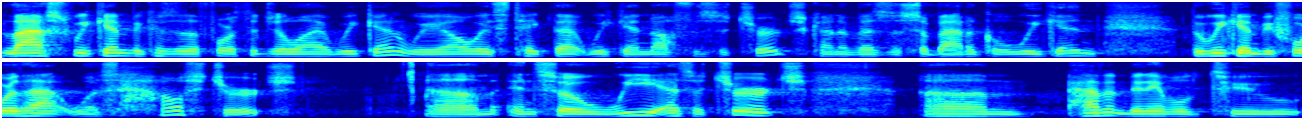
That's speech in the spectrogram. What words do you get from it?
last weekend, because of the 4th of July weekend, we always take that weekend off as a church, kind of as a sabbatical weekend. The weekend before that was house church. Um, and so, we as a church um, haven't been able to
